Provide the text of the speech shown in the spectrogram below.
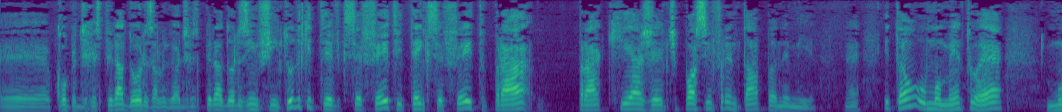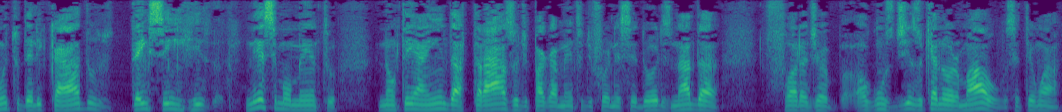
É, compra de respiradores, aluguel de respiradores, enfim, tudo que teve que ser feito e tem que ser feito para que a gente possa enfrentar a pandemia. Né? Então, o momento é muito delicado, tem sim, nesse momento não tem ainda atraso de pagamento de fornecedores, nada fora de alguns dias, o que é normal, você tem uma.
